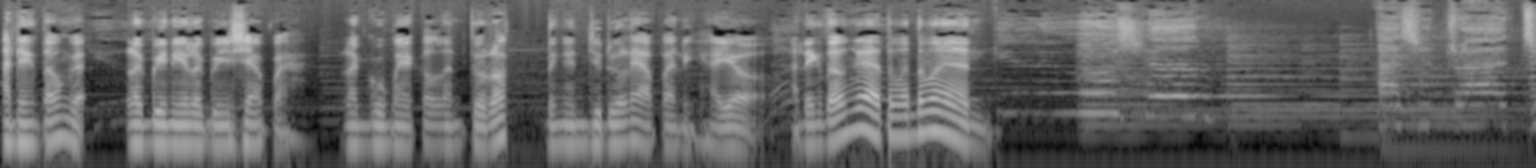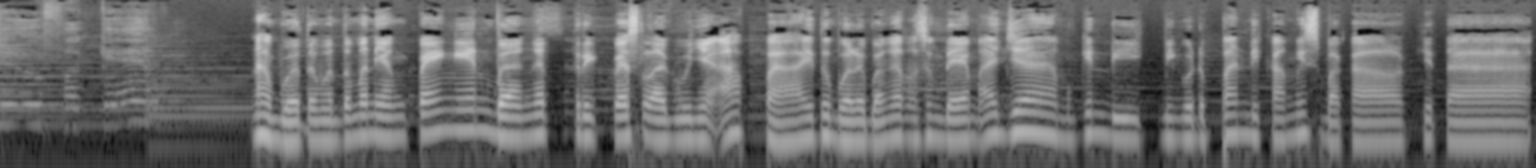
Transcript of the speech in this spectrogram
Ada yang tahu nggak lagu ini lagunya siapa? Lagu Michael to Rock dengan judulnya apa nih? Ayo, ada yang tahu nggak teman-teman? Nah buat teman-teman yang pengen banget request lagunya apa, itu boleh banget langsung DM aja. Mungkin di minggu depan di Kamis bakal kita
